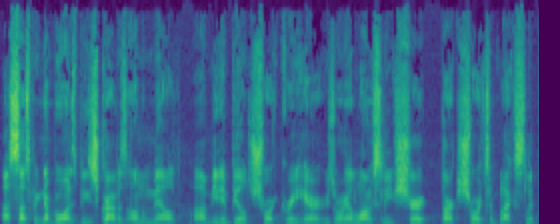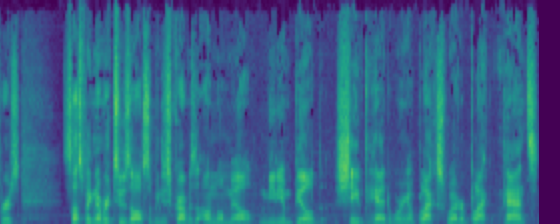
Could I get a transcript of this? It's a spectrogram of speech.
Uh, suspect number one is being described as Ono Mel, uh, medium build, short gray hair. He's wearing a long sleeve shirt, dark shorts, and black slippers. Suspect number two is also being described as an unknown male, medium build, shaved head, wearing a black sweater, black pants,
